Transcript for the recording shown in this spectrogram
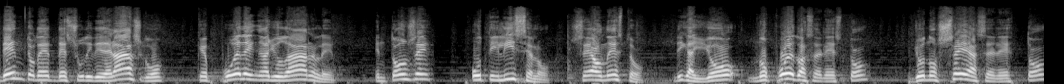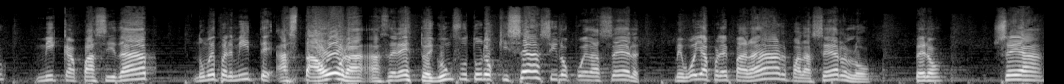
dentro de, de su liderazgo, que pueden ayudarle. Entonces, utilícelo, sea honesto. Diga, yo no puedo hacer esto, yo no sé hacer esto, mi capacidad no me permite hasta ahora hacer esto. En un futuro quizás sí lo pueda hacer. Me voy a preparar para hacerlo, pero sea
